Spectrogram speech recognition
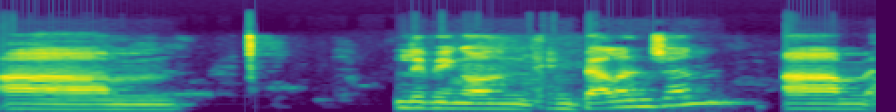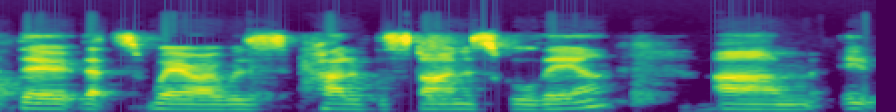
Um, living on in Bellingen, um, there, that's where I was part of the Steiner School there. Um, it,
